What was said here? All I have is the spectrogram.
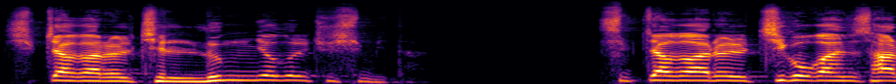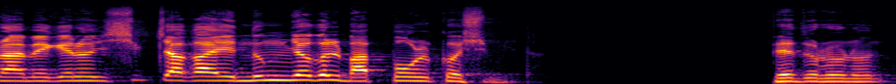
십자가를 질 능력을 주십니다. 십자가를 지고 간 사람에게는 십자가의 능력을 맛볼 것입니다. 베드로는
